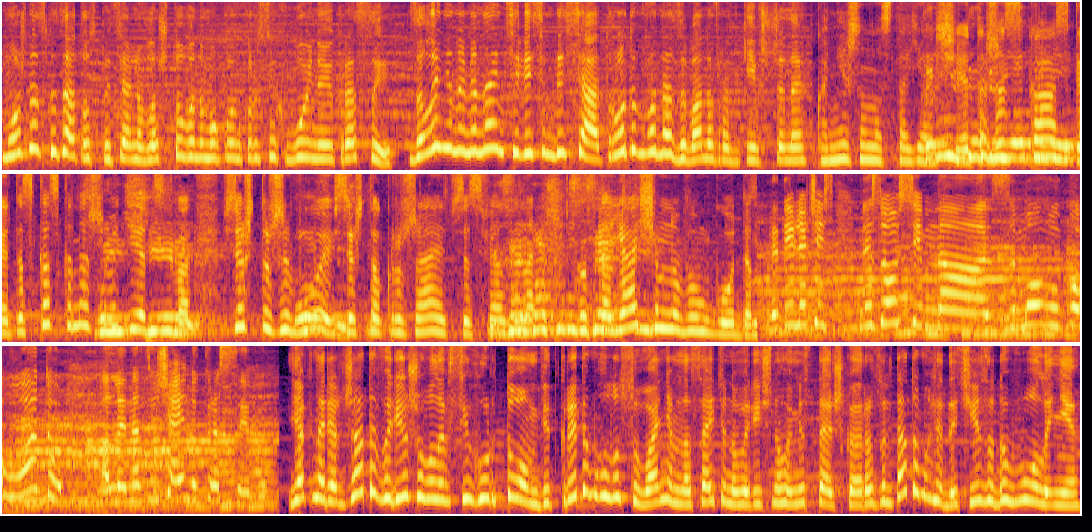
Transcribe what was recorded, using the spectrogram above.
можна сказати, у спеціально влаштованому конкурсі хвойної краси. Зелені номінанці 80. Родом вона з Івано-Франківщини. Конечно, настоящая. Это же сказка. Это сказка нашего детства. Все, что живое, все, что окружает, все связано с настоящим Новым годом. не дивлячись не зовсім на зимову погоду, але надзвичайно красиво. Як наряджати, вирішували всі гуртом, відкритим голосуванням на сайті новорічного містечка. Результатом глядачі задоволені.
